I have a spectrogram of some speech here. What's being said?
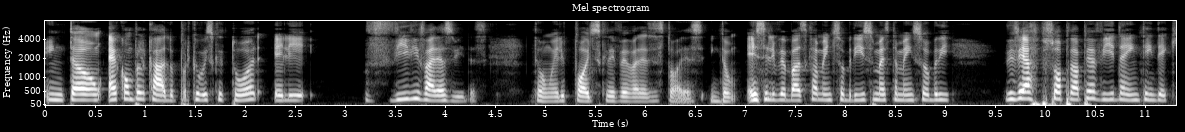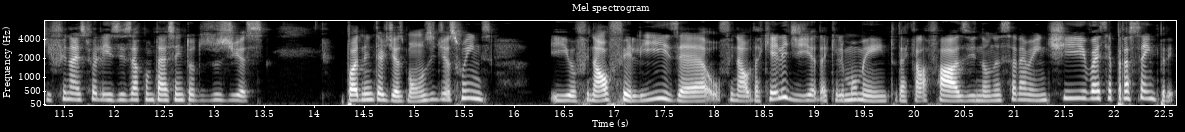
Então, é complicado, porque o escritor, ele vive várias vidas. Então, ele pode escrever várias histórias. Então, esse livro é basicamente sobre isso, mas também sobre viver a sua própria vida e entender que finais felizes acontecem todos os dias. Podem ter dias bons e dias ruins. E o final feliz é o final daquele dia, daquele momento, daquela fase, não necessariamente vai ser para sempre.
